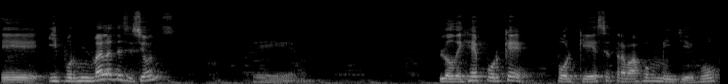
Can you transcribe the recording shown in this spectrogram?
eh, y por mis malas decisiones, eh, lo dejé, ¿por qué? Porque ese trabajo me llevó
